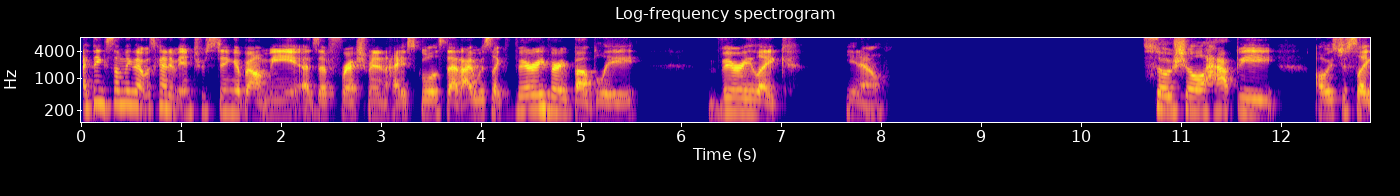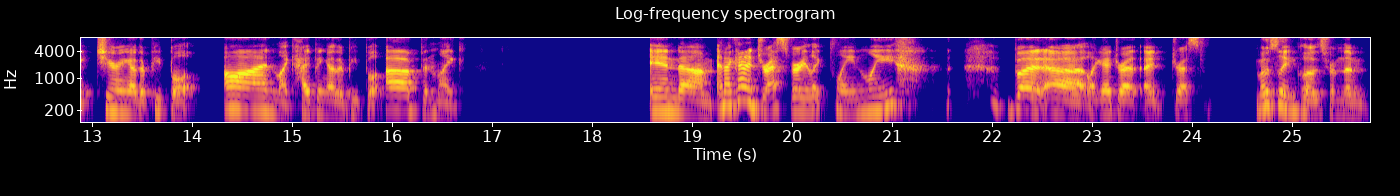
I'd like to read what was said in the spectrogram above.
I think something that was kind of interesting about me as a freshman in high school is that I was like very, very bubbly, very like, you know, social, happy, always just like cheering other people on, like hyping other people up and like and um and I kind of dressed very like plainly. but uh like I dress I dressed mostly in clothes from the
